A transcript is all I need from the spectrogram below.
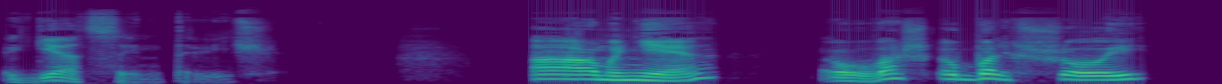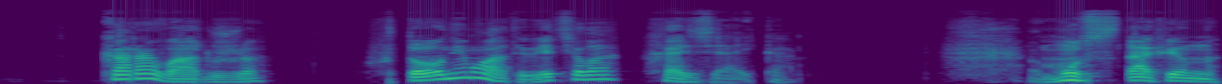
Гиацинтович. «А мне ваш большой Караваджо», — в тон ему ответила хозяйка. Мустафин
